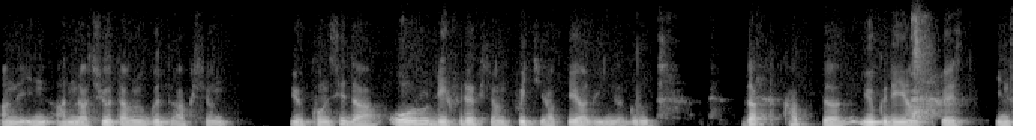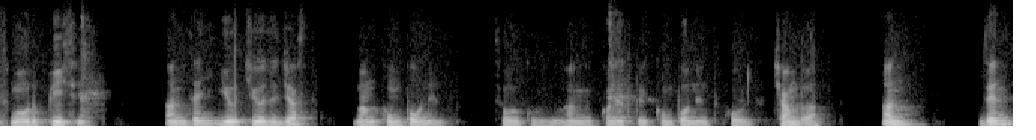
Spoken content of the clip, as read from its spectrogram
and in under suitable good action, you consider all reflection which appears in the group. That cut the Euclidean space in small pieces. And then you choose just one component, so-called unconnected component called chamber. And then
